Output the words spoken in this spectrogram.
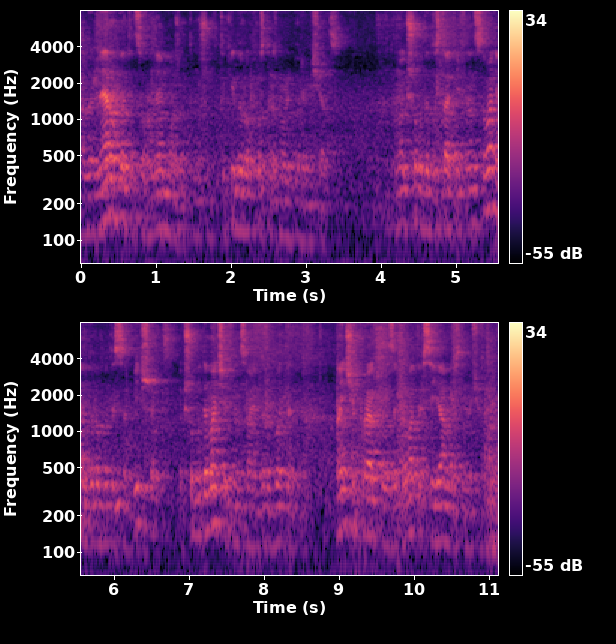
Але не робити цього не можна, тому що такі дороги просто не зможуть переміщатися. Тому якщо буде достатньо фінансування, буде робитися більше. Якщо буде менше фінансування, буде робити менші проекти, закривати всі ями, існуючі в тому.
